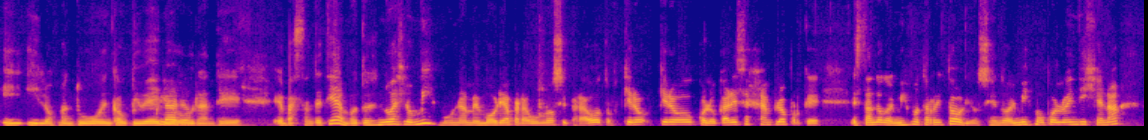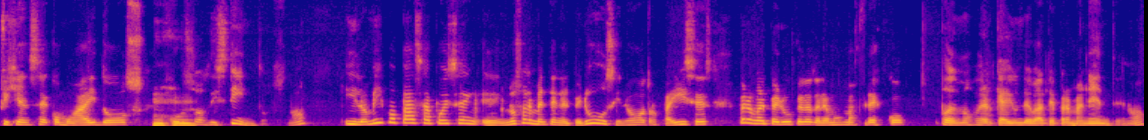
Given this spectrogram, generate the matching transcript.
Y, los mantuvo en cautiverio durante eh, bastante tiempo. Entonces no es lo mismo una memoria para unos y para otros. Quiero, quiero colocar ese ejemplo porque estando en el mismo territorio, siendo el mismo pueblo indígena, fíjense cómo hay dos cursos distintos, ¿no? Y lo mismo pasa pues en, no solamente en el Perú, sino en otros países, pero en el Perú que lo tenemos más fresco, podemos ver que hay un debate permanente ¿no?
